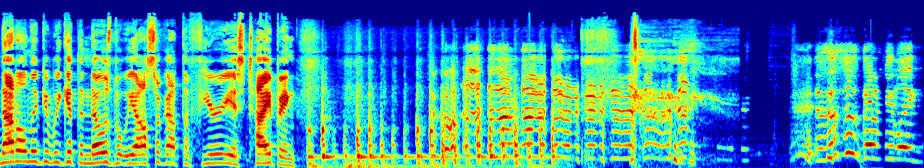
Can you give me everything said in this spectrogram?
Not only did we get the nose, but we also got the furious typing. Is this just gonna be like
